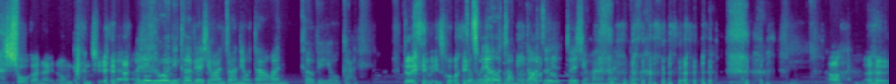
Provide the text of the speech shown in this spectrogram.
修改奶那种感觉。而且如果你特别喜欢转扭蛋的话，你特别有感。对，没错，没错。怎么样都转不到最最喜欢的那一个。好，呃，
